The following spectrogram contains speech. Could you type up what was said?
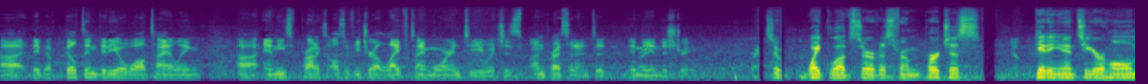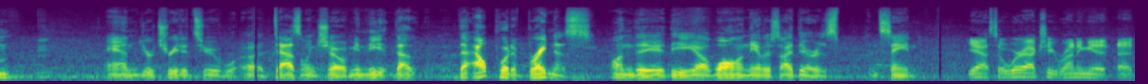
uh, they have built-in video wall tiling, uh, and these products also feature a lifetime warranty, which is unprecedented in the industry. Right. So white glove service from purchase, Yep. getting it into your home, and you're treated to a dazzling show. I mean, the the, the output of brightness on the the uh, wall on the other side there is insane. Yeah, so we're actually running it at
